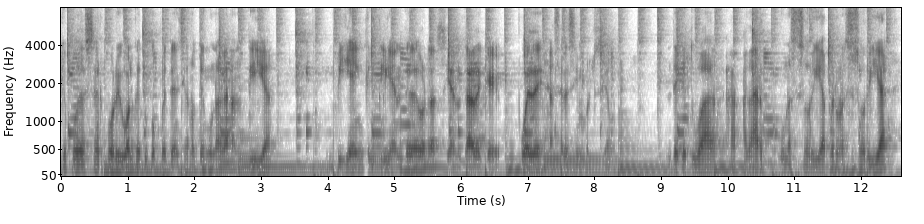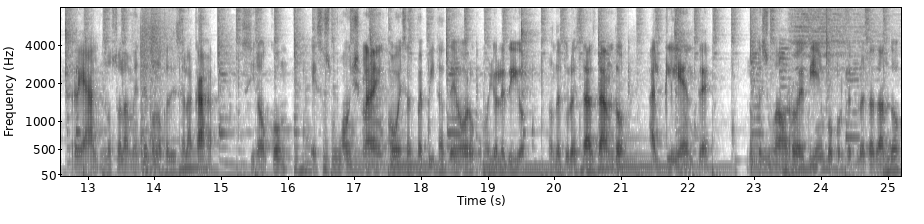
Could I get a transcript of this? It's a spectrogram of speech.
que puede ser por igual que tu competencia no tenga una garantía, bien que el cliente de verdad sienta de que puede hacer esa inversión, de que tú vas a, dar una asesoría, pero una asesoría real, no solamente con lo que dice la caja, sino con esos punchlines o esas pepitas de oro, como yo les digo, donde tú le estás dando al cliente lo que es un ahorro de tiempo, porque tú le estás dando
